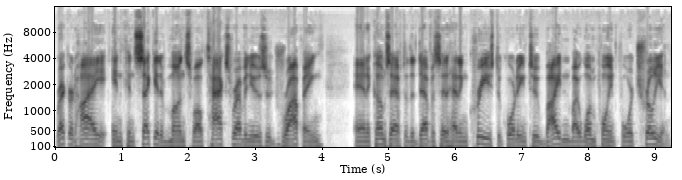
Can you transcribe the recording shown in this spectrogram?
record high in consecutive months while tax revenues are dropping and it comes after the deficit had increased according to Biden by 1.4 trillion.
